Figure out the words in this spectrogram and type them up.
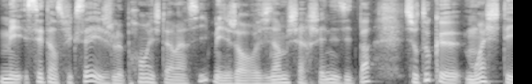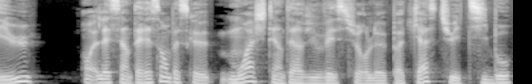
Mais c'est un succès et je le prends et je te remercie. Mais genre, viens me chercher, n'hésite pas. Surtout que moi, je t'ai eu. Oh, là, c'est intéressant parce que moi, je t'ai interviewé sur le podcast. Tu es Thibaut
